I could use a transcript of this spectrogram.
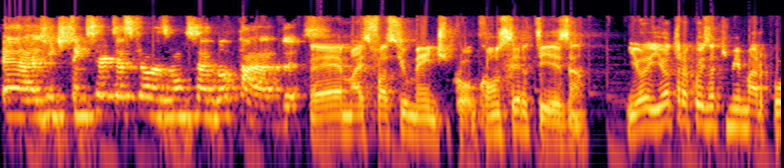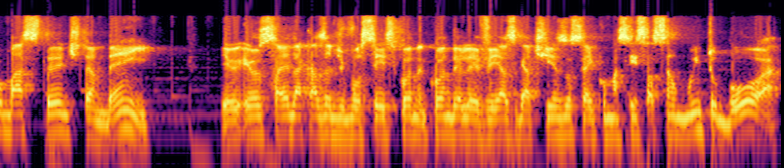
é, a gente tem certeza que elas vão ser adotadas. É, mais facilmente, com, com certeza. E, e outra coisa que me marcou bastante também eu, eu saí da casa de vocês, quando, quando eu levei as gatinhas, eu saí com uma sensação muito boa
